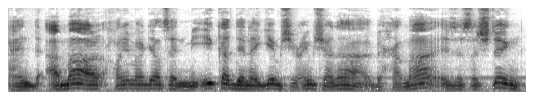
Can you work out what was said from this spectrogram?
And Amar, Hanim Agel said, Mi'ika denagim shirim shana bechama is a such thing.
